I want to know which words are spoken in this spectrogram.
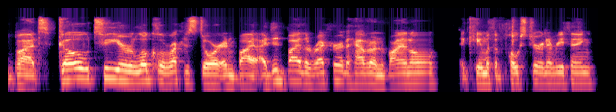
but go to your local record store and buy it. I did buy the record. I have it on vinyl. It came with a poster and everything.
